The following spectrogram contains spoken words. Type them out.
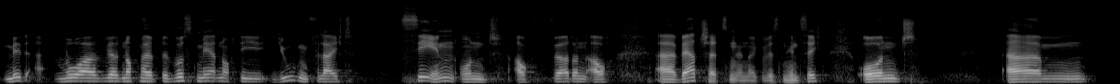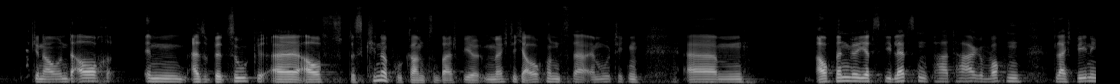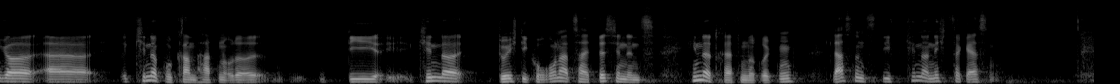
mit, wo wir nochmal bewusst mehr noch die Jugend vielleicht sehen und auch fördern, auch äh, wertschätzen in einer gewissen Hinsicht. Und ähm, genau, und auch im also Bezug äh, auf das Kinderprogramm zum Beispiel möchte ich auch uns da ermutigen, ähm, auch wenn wir jetzt die letzten paar Tage, Wochen vielleicht weniger äh, Kinderprogramm hatten oder die Kinder durch die Corona-Zeit ein bisschen ins Hintertreffen rücken, lasst uns die Kinder nicht vergessen.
